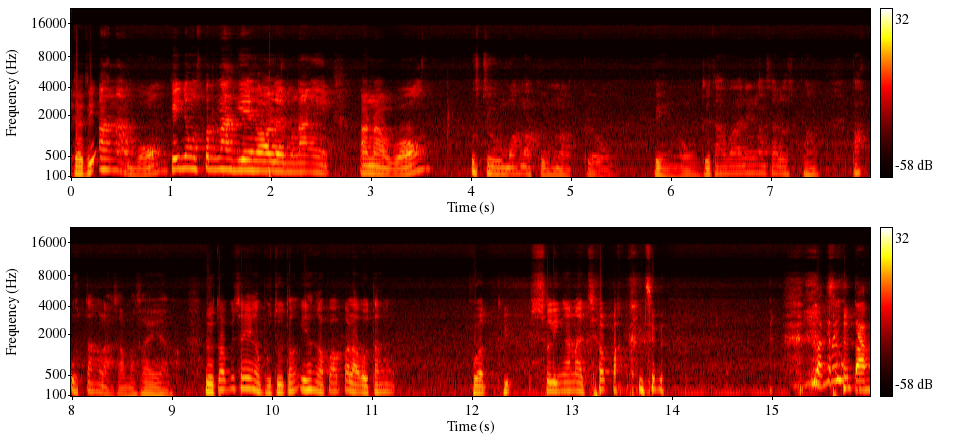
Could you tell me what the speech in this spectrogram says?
jadi anak wong kayaknya harus pernah dia oleh menangi anak wong wis di rumah maglung-maglung bingung ditawani nang salus bang pak utang lah sama saya lu tapi saya nggak butuh utang iya nggak apa-apa lah utang buat selingan aja pak Kira utang.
